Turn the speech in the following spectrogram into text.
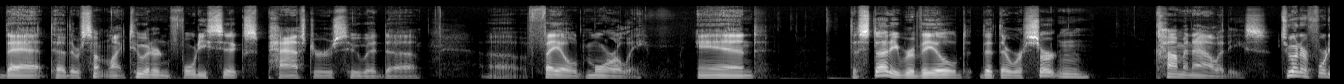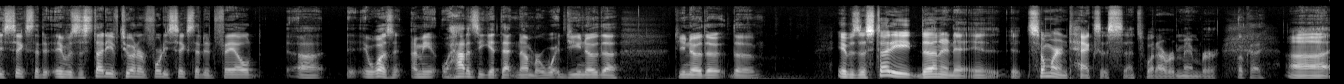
that uh, there was something like 246 pastors who had uh, uh, failed morally, and the study revealed that there were certain commonalities 246 that it was a study of 246 that had failed. Uh, it wasn't. I mean, how does he get that number? What, do you know the? Do you know the the? It was a study done in a, somewhere in Texas. That's what I remember. Okay. Uh,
